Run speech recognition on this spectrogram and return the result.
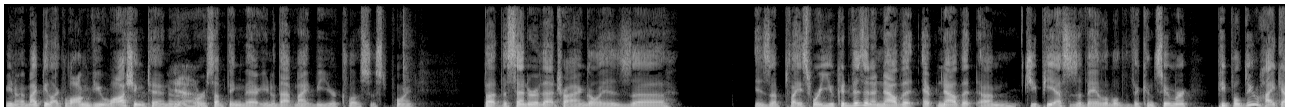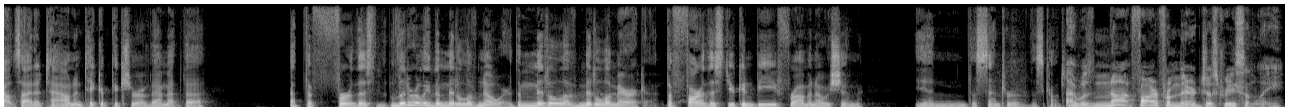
you know, it might be like Longview, Washington or, Yeah. or something there. You know, that might be your closest point. But the center of that triangle is uh, is a place where you could visit. And now that now that um, GPS is available to the consumer, people do hike outside of town and take a picture of them at the at the furthest, literally the middle of nowhere, the middle of middle America, the farthest you can be from an ocean in the center of this continent. I was not far from there just recently,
